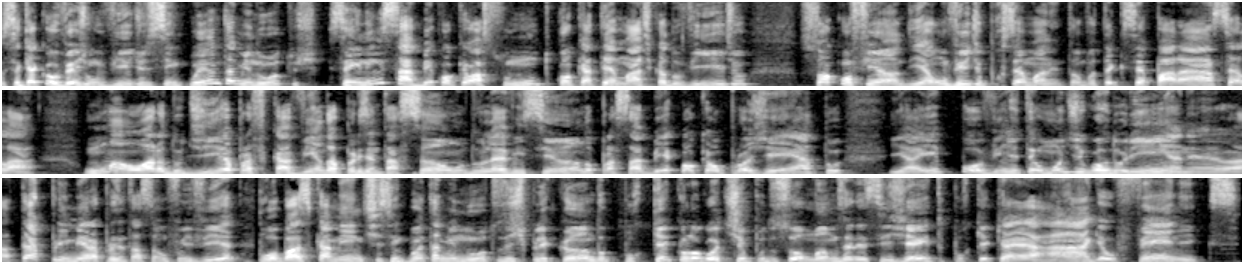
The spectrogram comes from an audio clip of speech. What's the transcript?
você quer que eu veja um vídeo de 50 minutos sem nem saber qual é o assunto, qual é a temática do vídeo, só confiando. E é um vídeo por semana, então vou ter que separar, sei lá, uma hora do dia para ficar vendo a apresentação do Levinciano para saber qual é o projeto. E aí, pô, vídeo tem um monte de gordurinha, né? Até a primeira apresentação eu fui ver, pô, basicamente 50 minutos explicando por que, que o logotipo do Somamos é desse jeito, por que, que é a águia, o fênix,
